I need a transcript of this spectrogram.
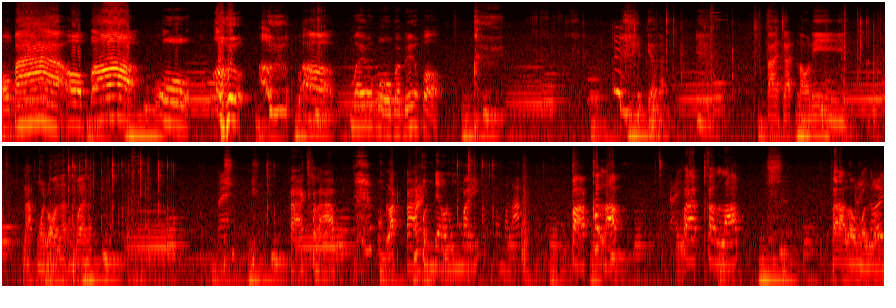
โอ้ป้า โอ้ป้า โอ้ป้าไม่โอ้โหแบบนี้ป้าเดี๋ยวนะป้าจัดเรานี่หนักหัวร้อนแล้วผมว่านะแหม่ป้าครับ ผมรักป้าคนเดียวรู้ไหมต้องมารักป้าครับไก่ป้าครับป้าเราหัวร้อน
